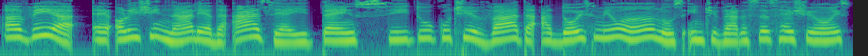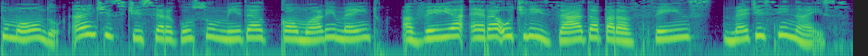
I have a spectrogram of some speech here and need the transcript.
A aveia é originária da Ásia e tem sido cultivada há dois mil anos em diversas regiões do mundo. Antes de ser consumida como alimento, a aveia era utilizada para fins medicinais.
